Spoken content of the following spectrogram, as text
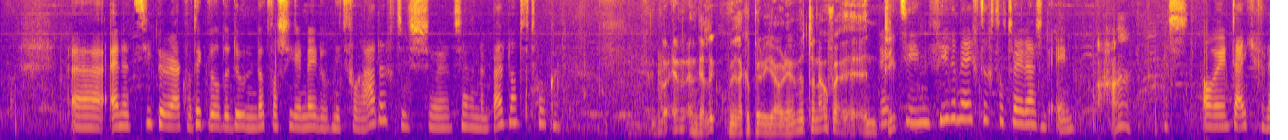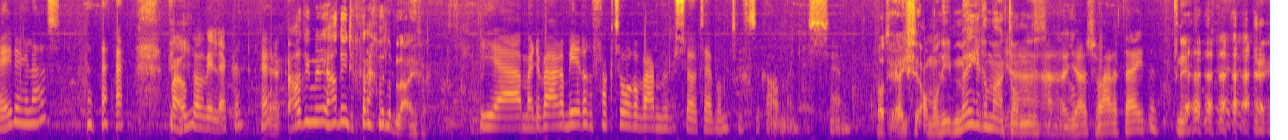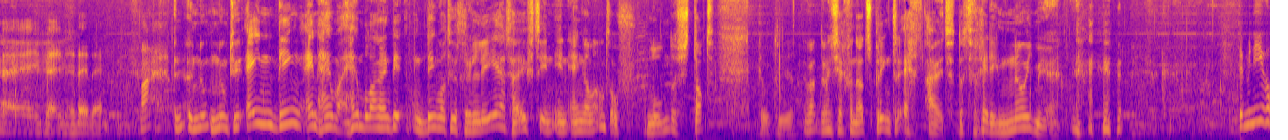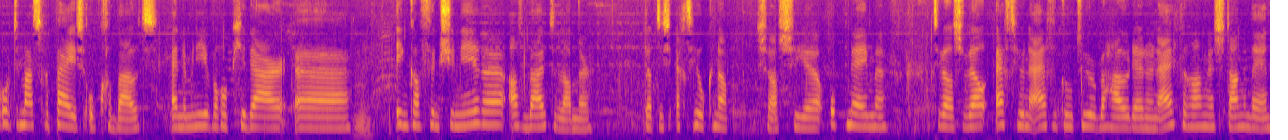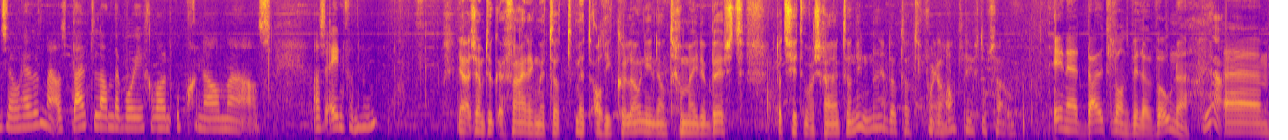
Eh, en het type werk wat ik wilde doen, dat was hier in Nederland niet voorradig. Dus toen zijn we naar het buitenland vertrokken. En, welke, welke periode hebben we het dan over? Een tip? 1994 tot 2001. Aha. Dat is alweer een tijdje geleden helaas. maar ook wel weer lekker. Hè? Had u, had u graag willen blijven? Ja, maar er waren meerdere factoren waarom we besloten hebben om terug te komen. Dus, eh, Wat u heeft u allemaal niet meegemaakt dan? ja, zware tijden. Nee. nee, nee, nee, Maar noem- noemt u één ding, een heel, heel belangrijk ding, wat u geleerd heeft in, in Engeland of Londen, stad? Cultuur. Wat dan zegt van dat springt er echt uit. Dat vergeet ik nooit meer. de manier waarop de maatschappij is opgebouwd en de manier waarop je daar eh, in kan functioneren als buitenlander. Dat is echt heel knap. Zoals ze je opnemen, terwijl ze wel echt hun eigen cultuur behouden en hun eigen rangen, standen en zo hebben. Maar als buitenlander word je gewoon opgenomen als, als een van hun. Ja, ze hebben natuurlijk ervaring met, dat, met al die koloniën en het gemene best. Dat zit er waarschijnlijk dan in, hè? dat dat voor de hand ligt of zo. In het buitenland willen wonen. Ja. Ehm,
